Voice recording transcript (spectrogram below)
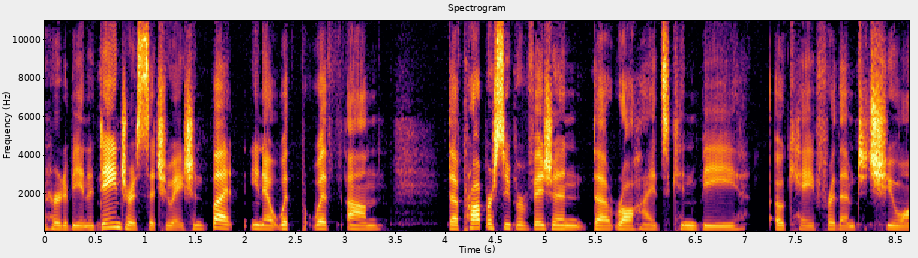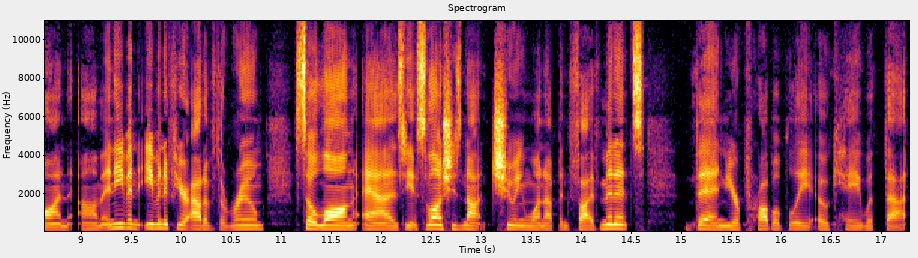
her to be in a dangerous situation, but you know, with with um, the proper supervision, the raw hides can be okay for them to chew on. Um, and even even if you're out of the room, so long as you know, so long as she's not chewing one up in five minutes, then you're probably okay with that.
